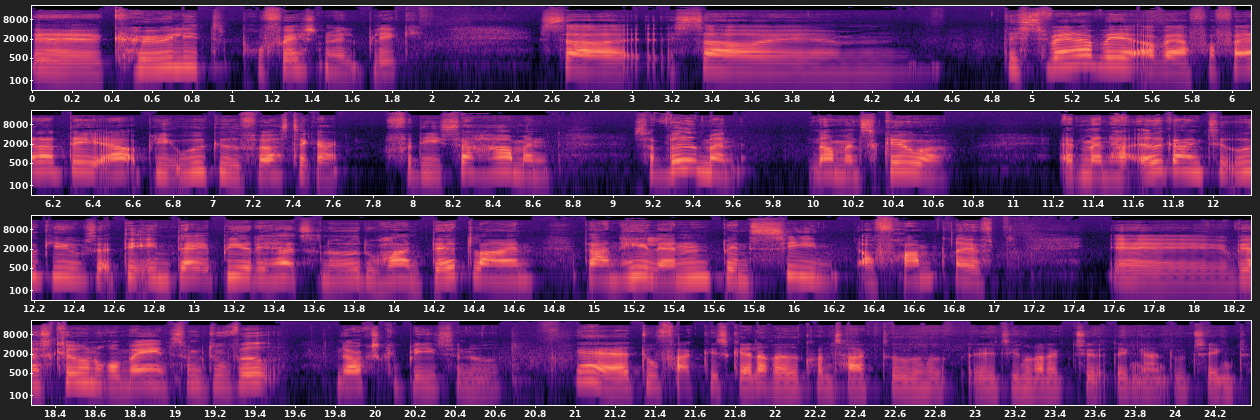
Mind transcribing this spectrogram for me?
øh, køligt, professionelt blik. Så, så øh, det svære ved at være forfatter, det er at blive udgivet første gang. Fordi så, har man, så ved man, når man skriver, at man har adgang til udgivelse, at det en dag bliver det her til noget. Du har en deadline, der er en helt anden benzin og fremdrift øh, ved at skrive en roman, som du ved nok skal blive til noget. Ja, du faktisk allerede kontaktede øh, din redaktør, dengang du tænkte,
